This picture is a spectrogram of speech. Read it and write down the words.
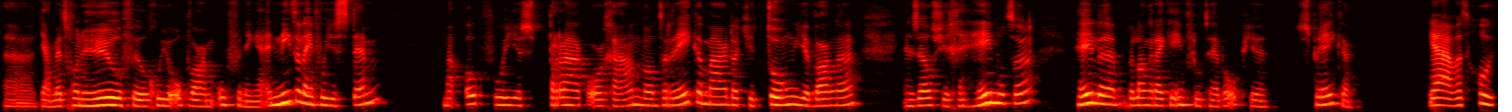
Uh, ja, met gewoon heel veel goede opwarmoefeningen. En niet alleen voor je stem, maar ook voor je spraakorgaan. Want reken maar dat je tong, je wangen en zelfs je gehemelte hele belangrijke invloed hebben op je spreken. Ja, wat goed.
